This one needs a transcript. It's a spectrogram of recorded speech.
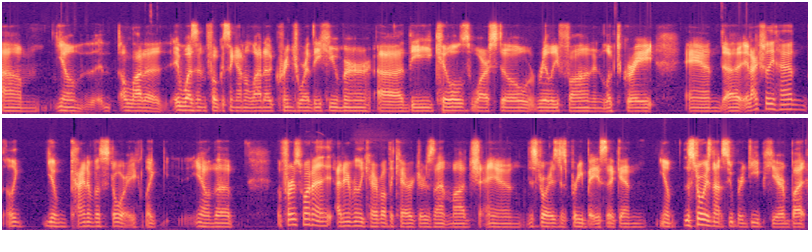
Um, you know a lot of it wasn't focusing on a lot of cringeworthy humor. Uh, the kills were still really fun and looked great. And uh, it actually had like you know kind of a story. Like you know the the first one I, I didn't really care about the characters that much and the story is just pretty basic and you know the story is not super deep here but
